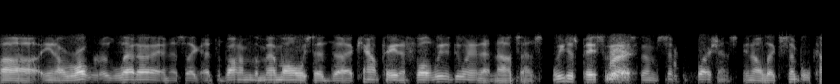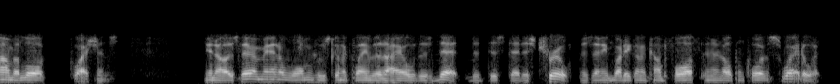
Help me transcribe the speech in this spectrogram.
uh, you know, wrote a letter and it's like at the bottom of the memo we said uh, account paid in full. We didn't do any of that nonsense. We just basically Right. asked them simple questions, you know, like simple common law questions. You know, is there a man or woman who's going to claim that I owe this debt, that this debt is true? Is anybody going to come forth in an open court and swear to it?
